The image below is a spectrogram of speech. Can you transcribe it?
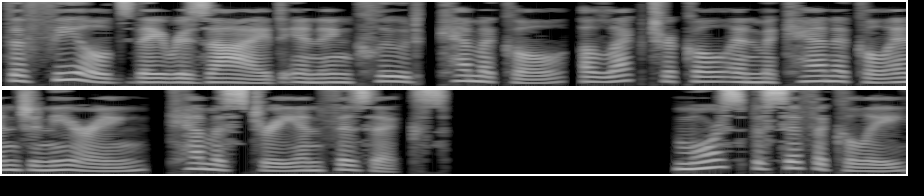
The fields they reside in include, chemical, electrical and mechanical engineering, chemistry and physics. More specifically,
